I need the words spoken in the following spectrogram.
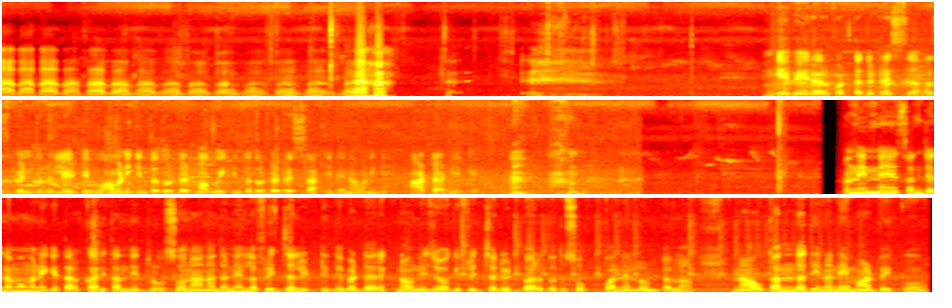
ಬಾ ಬಾ ಬಾ ಬಾ ಬಾ ಬಾ ಬಾ ಬಾ ಬಾ ಬಾ ಬಾ ಬಾ ಬಾ ನಿಮಗೆ ಬೇರೆಯವರು ಕೊಟ್ಟದ್ದು ಡ್ರೆಸ್ ಹಸ್ಬೆಂಡ್ ರಿಲೇಟಿವ್ ಅವನಿಗಿಂತ ದೊಡ್ಡ ಮಗುವಿಗಿಂತ ದೊಡ್ಡ ಡ್ರೆಸ್ ಹಾಕಿದ್ದೇನೆ ಅವನಿಗೆ ಆಟ ಆಡಲಿಕ್ಕೆ ನಿನ್ನೆ ಸಂಜೆ ನಮ್ಮ ಮನೆಗೆ ತರಕಾರಿ ತಂದಿದ್ರು. ಸೊ ನಾನು ಅದನ್ನೆಲ್ಲ ಫ್ರಿಜ್ಜಲ್ಲಿ ಇಟ್ಟಿದ್ದೆ. ಬಟ್ ಡೈರೆಕ್ಟ್ ನಾವು ನಿಜವಾಗಿ ಫ್ರಿಜ್ಜಲ್ಲಿ ಇಡಬಾರ್ದು. ಅದು ಸೊಪ್ಪನ್ನೆಲ್ಲ ಉಂಟಲ್ಲ. ನಾವು ತಂದ ದಿನನೇ ಮಾಡಬೇಕು.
